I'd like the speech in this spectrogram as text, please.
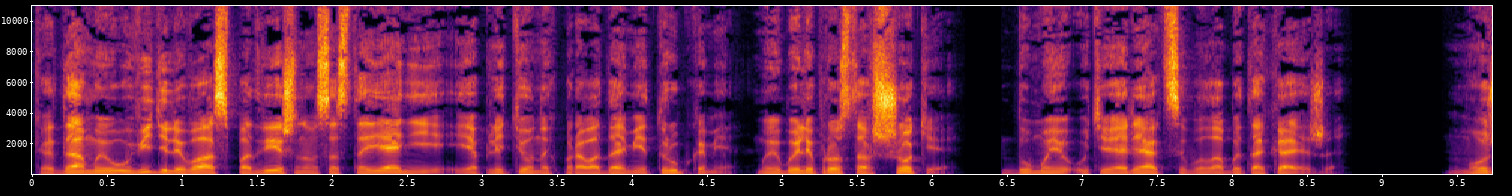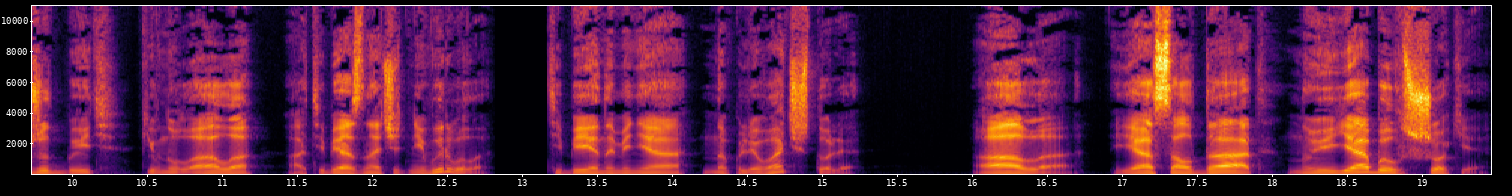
Когда мы увидели вас в подвешенном состоянии и оплетенных проводами и трубками, мы были просто в шоке. Думаю, у тебя реакция была бы такая же. Может быть, кивнула Алла, а тебя, значит, не вырвало? Тебе на меня наплевать, что ли? Алла, я солдат, но и я был в шоке.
